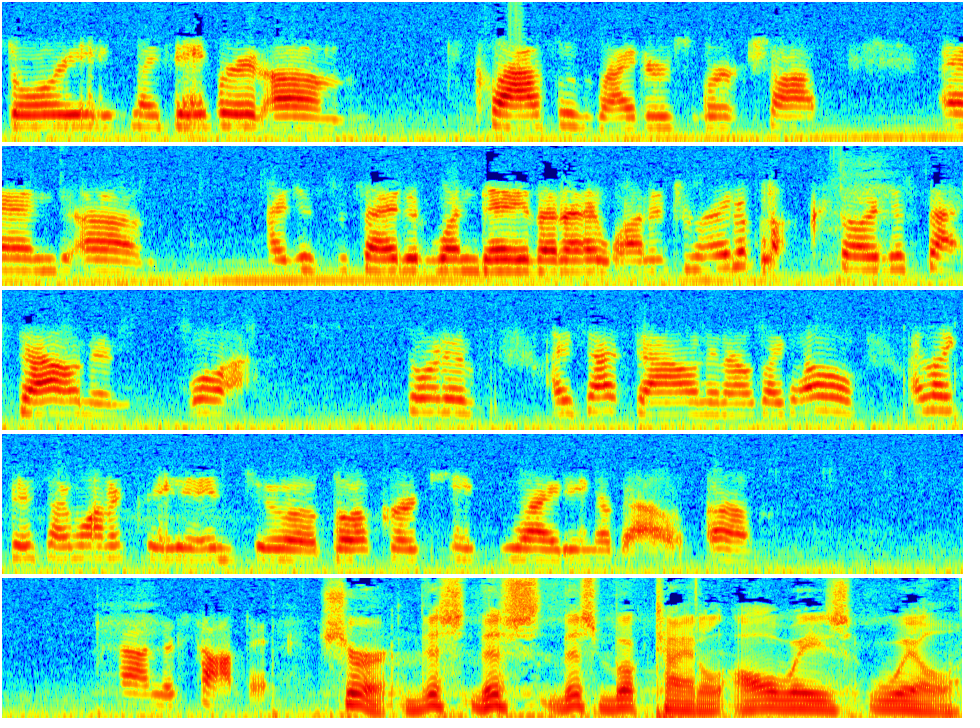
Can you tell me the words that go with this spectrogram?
stories. My favorite um, class was writer's workshop, and um, I just decided one day that I wanted to write a book. So I just sat down and, well, sort of, I sat down and I was like, oh, I like this. I want to create it into a book or keep writing about um, on this topic. Sure. This this this book title always will.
